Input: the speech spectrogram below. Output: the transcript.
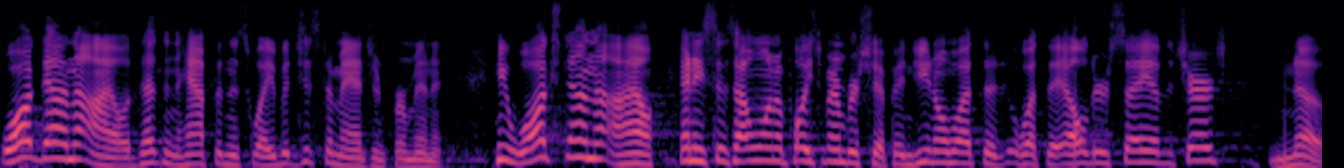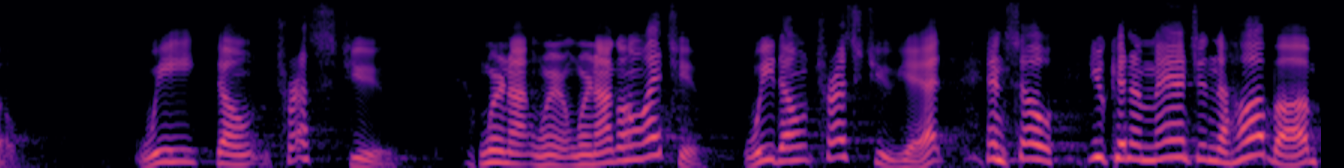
walk down the aisle? It doesn't happen this way, but just imagine for a minute. He walks down the aisle and he says, I want to place membership. And do you know what the, what the elders say of the church? No, we don't trust you. We're not, we're, we're not going to let you. We don't trust you yet. And so you can imagine the hubbub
